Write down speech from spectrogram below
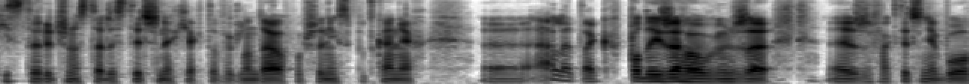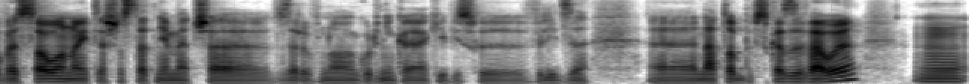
historyczno-statystycznych, jak to wyglądało w poprzednich spotkaniach, e, ale tak podejrzewałbym, że, e, że faktycznie było wesoło. No i też ostatnie mecze, zarówno Górnika, jak i Wisły w lidze, e, na to by wskazywały. Mm,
